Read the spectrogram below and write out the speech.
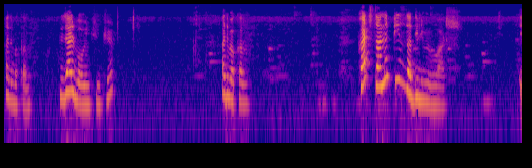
Hadi bakalım. Güzel bir oyun çünkü. Hadi bakalım. Kaç tane pizza dilimi var? Ee,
